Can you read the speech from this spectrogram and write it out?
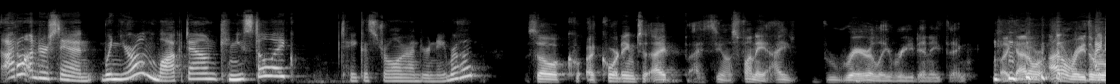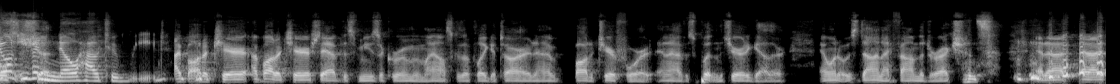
I don't understand. When you're on lockdown, can you still like take a stroll around your neighborhood? So according to I, I you know, it's funny. I rarely read anything. Like I don't I don't read the rules. I don't even know how to read. I bought a chair. I bought a chair. So I have this music room in my house because I play guitar, and I bought a chair for it. And I was putting the chair together. And when it was done, I found the directions, and I and I,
